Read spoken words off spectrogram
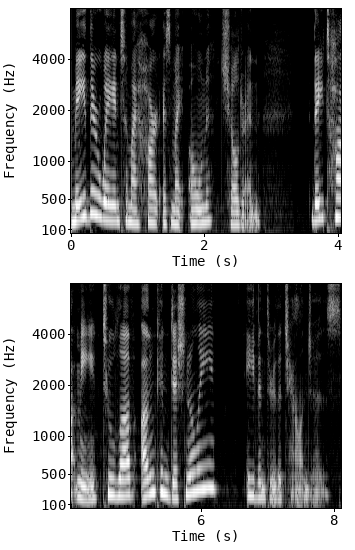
made their way into my heart as my own children. They taught me to love unconditionally, even through the challenges.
